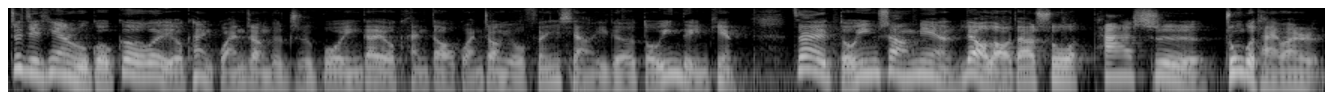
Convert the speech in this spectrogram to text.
这几天，如果各位有看馆长的直播，应该有看到馆长有分享一个抖音的影片，在抖音上面，廖老大说他是中国台湾人，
